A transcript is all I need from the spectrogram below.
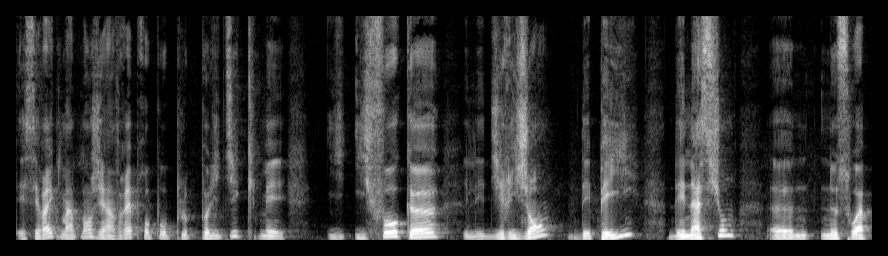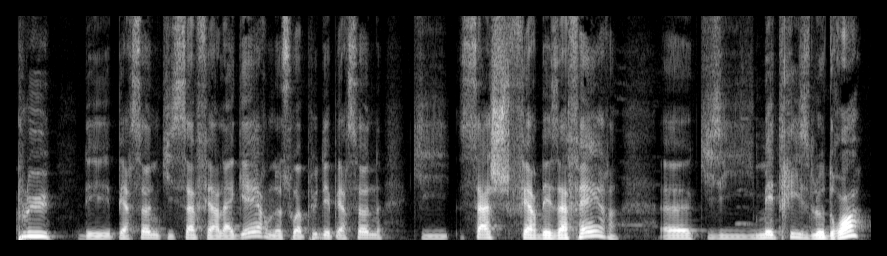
Et c'est vrai que maintenant, j'ai un vrai propos politique, mais il, il faut que les dirigeants des pays, des nations, euh, ne soient plus des personnes qui savent faire la guerre, ne soient plus des personnes qui sachent faire des affaires, euh, qui maîtrisent le droit,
